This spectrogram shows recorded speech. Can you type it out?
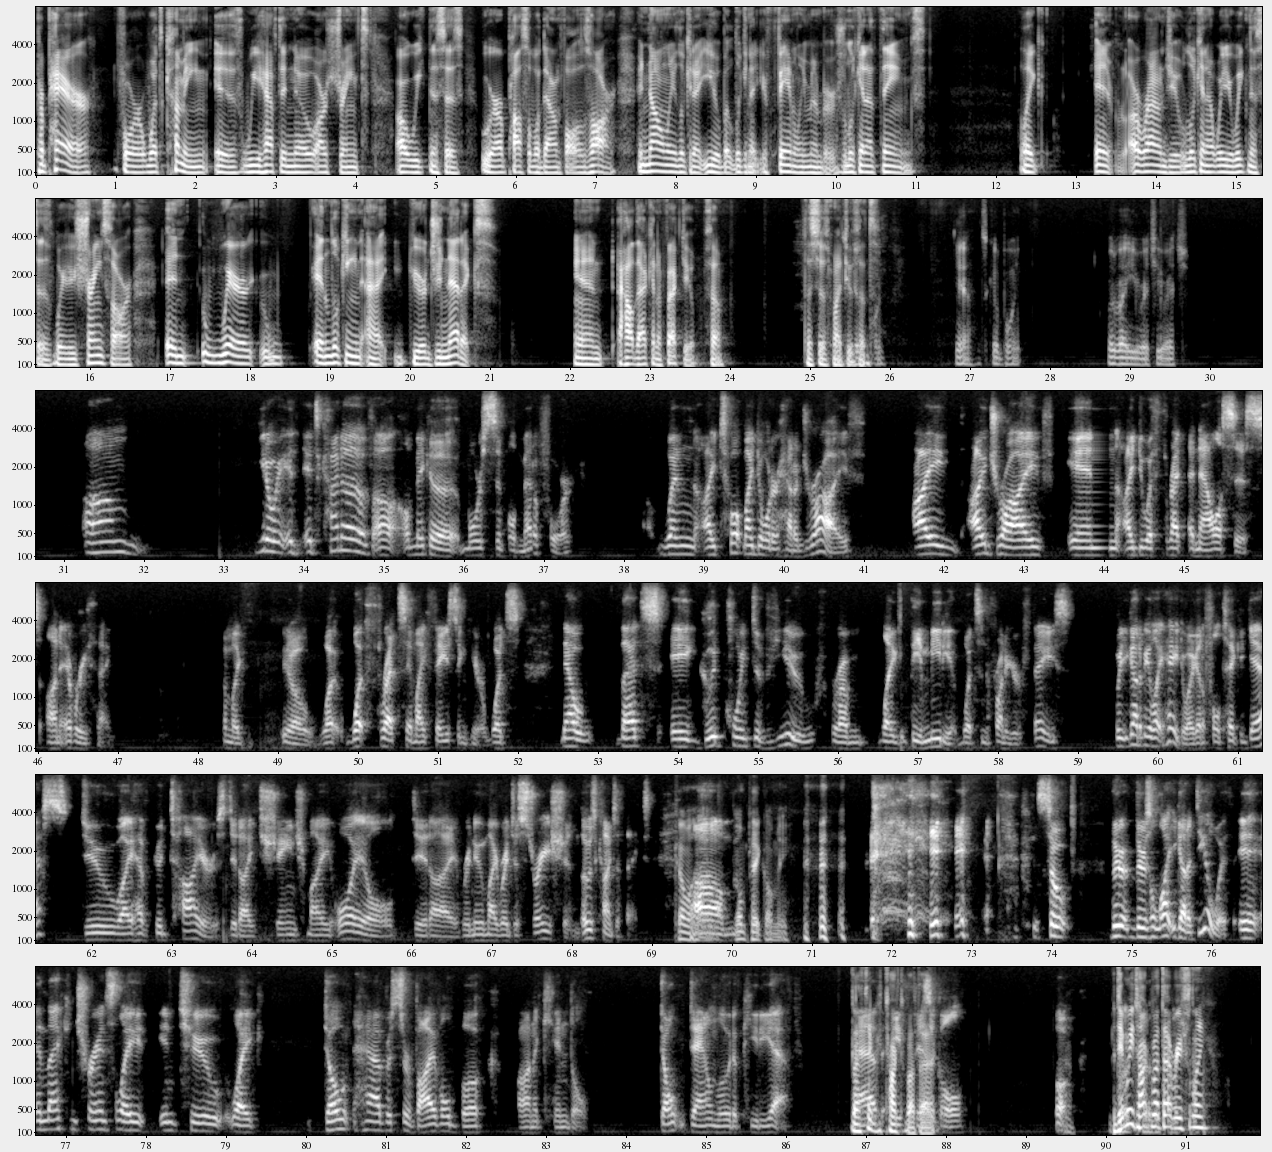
prepare for what's coming, is we have to know our strengths, our weaknesses, where our possible downfalls are. And not only looking at you, but looking at your family members, looking at things like it, around you, looking at where your weaknesses, where your strengths are, and where, and looking at your genetics and how that can affect you. So that's just my two cents. point. yeah that's a good point What about you, Richie Rich? Um, you know, it, it's kind of, uh, I'll make a more simple metaphor. When I taught my daughter how to drive, I I drive and I do a threat analysis on everything. I'm like, you know, what what threats am I facing here? What's now that's a good point of view from like the immediate what's in front of your face but you got to be like hey do i got a full tank of gas do i have good tires did i change my oil did i renew my registration those kinds of things Come on, Um, don't pick on me. so there, there's a lot you got to deal with a- and that can translate into like don't have a survival book on a kindle don't download a pdf I think we talked a about that. physical book Didn't we talk about that recently?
